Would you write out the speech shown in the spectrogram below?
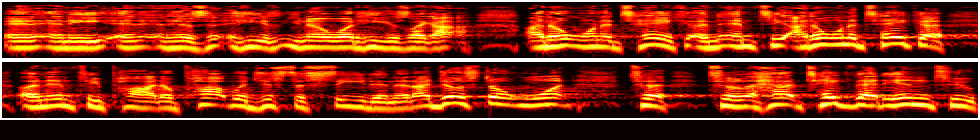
and, and he, and, his, he, you know what? He was like, I, I don't want to take an empty, I don't want to take a, an empty pot, a pot with just a seed in it. I just don't want to, to take that into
